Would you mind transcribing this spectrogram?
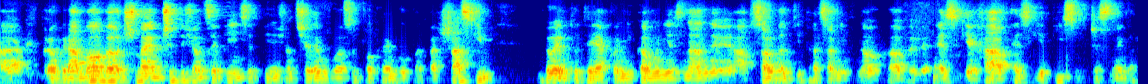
Tak, programowe. Otrzymałem 3557 głosów w okręgu podwarszawskim. Byłem tutaj jako nikomu nieznany absolwent i pracownik naukowy SGH, SG PiS ówczesnego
